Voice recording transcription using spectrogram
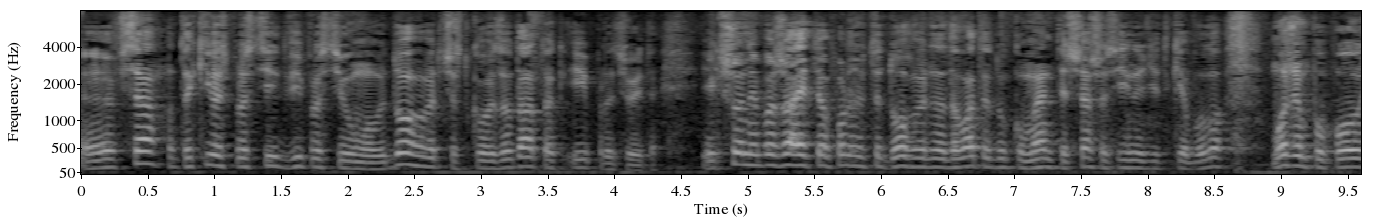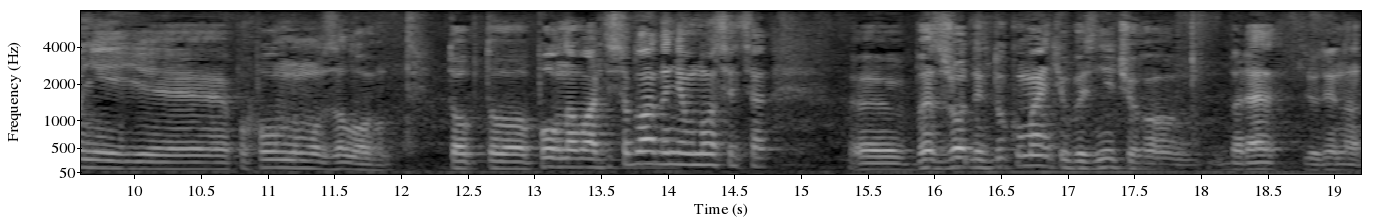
Е, Все, отакі ось прості, дві прості умови. Договір, частковий завдаток і працюєте. Якщо не бажаєте оформлювати договір, надавати документи, ще щось іноді таке було, можемо по, повній, е, по повному залогу. Тобто повна вартість обладнання вноситься, е, без жодних документів, без нічого бере людина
